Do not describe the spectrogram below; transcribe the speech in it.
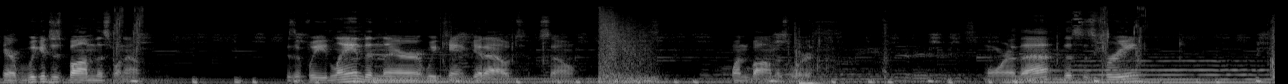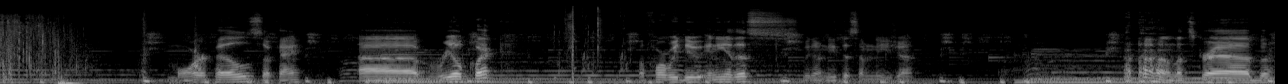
Here, we could just bomb this one out. Because if we land in there, we can't get out, so... One bomb is worth. More of that. This is free. More pills, okay. Uh, real quick, before we do any of this, we don't need this amnesia. Let's grab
